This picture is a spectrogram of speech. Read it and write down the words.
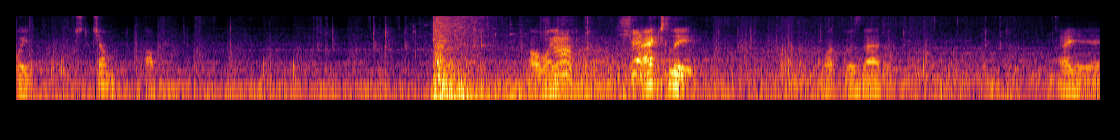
Wait, just jump up. Oh wait. Actually, what was that? Oh yeah, yeah.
